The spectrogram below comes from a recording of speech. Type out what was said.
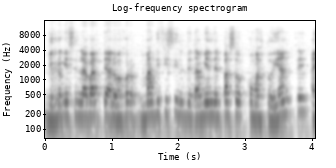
Yo creo que esa es la parte a lo mejor más difícil de, también del paso como estudiante a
